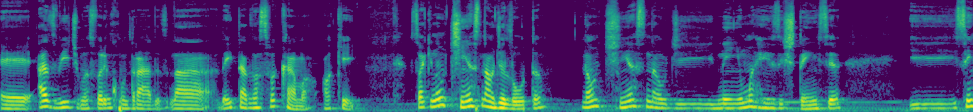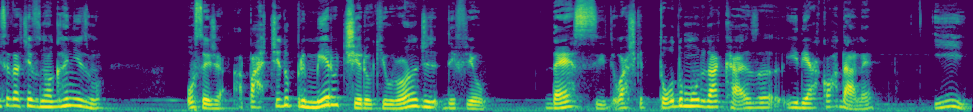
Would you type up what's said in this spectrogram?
É, as vítimas foram encontradas na, deitadas na sua cama, ok. Só que não tinha sinal de luta, não tinha sinal de nenhuma resistência e sem sedativos no organismo. Ou seja, a partir do primeiro tiro que o Ronald DeFeo desce, eu acho que todo mundo da casa iria acordar, né? E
